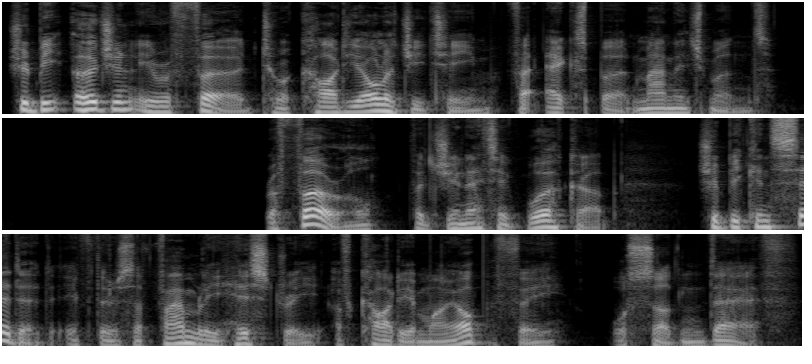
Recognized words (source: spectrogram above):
should be urgently referred to a cardiology team for expert management. Referral for genetic workup should be considered if there is a family history of cardiomyopathy or sudden death.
